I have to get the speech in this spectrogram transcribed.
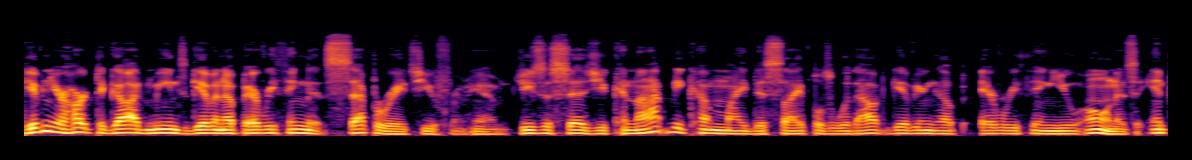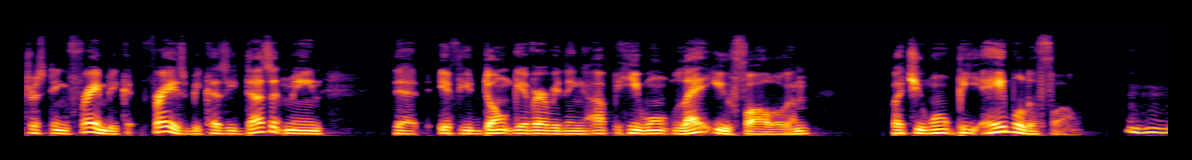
Giving your heart to God means giving up everything that separates you from Him. Jesus says, You cannot become my disciples without giving up everything you own. It's an interesting phrase because He doesn't mean that if you don't give everything up, He won't let you follow Him, but you won't be able to follow. Him. Mm-hmm.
